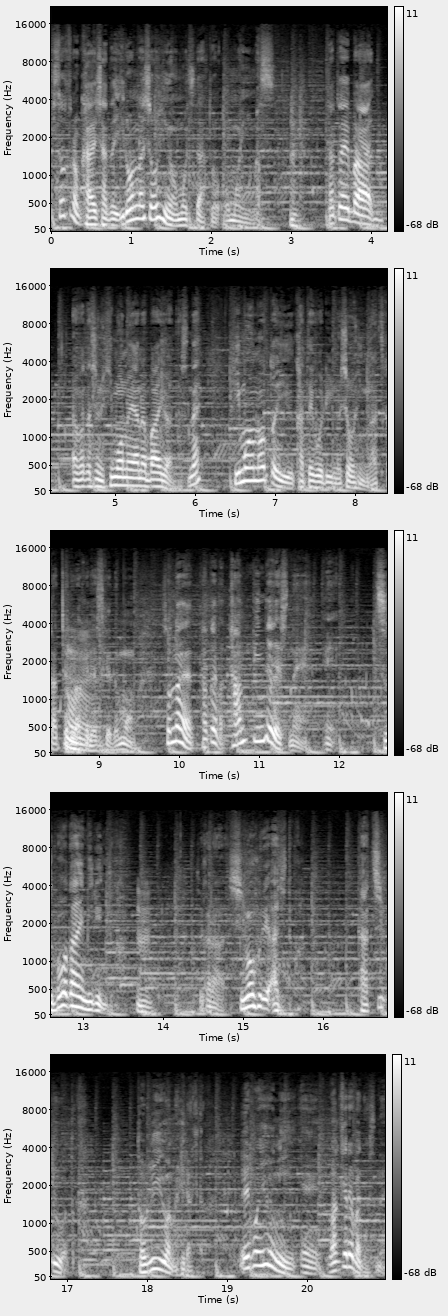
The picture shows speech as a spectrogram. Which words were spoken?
一つの会社でいろんな商品をお持ちだと思います。例えばあ私の干物屋の場合はですね干物というカテゴリーの商品を扱ってるわけですけども、そんな例えば単品でですね、えー、壺大みりんとかうん。うんそれから霜降りアジとかタチウオとか飛び魚の開きとか、えーこういうふうに、えー分ければですね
